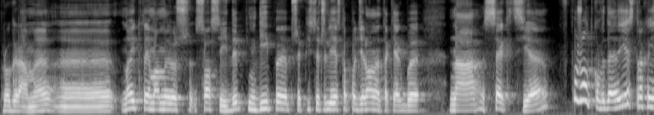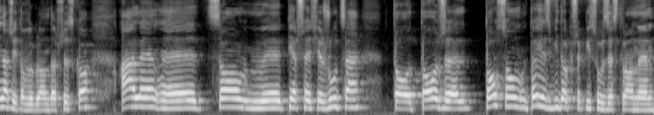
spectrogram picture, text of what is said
Programy. e, No i tutaj mamy już sosy i dip, dipy, przepisy, czyli jest to podzielone tak jakby na sekcje. W porządku, wydaje jest trochę inaczej to wygląda wszystko, ale e, co e, pierwsze się rzuca, to to, że to, są, to jest widok przepisów ze strony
